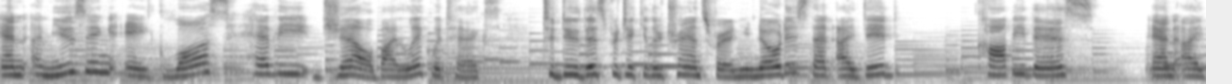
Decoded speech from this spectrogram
and I'm using a gloss heavy gel by Liquitex to do this particular transfer and you notice that I did copy this and I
